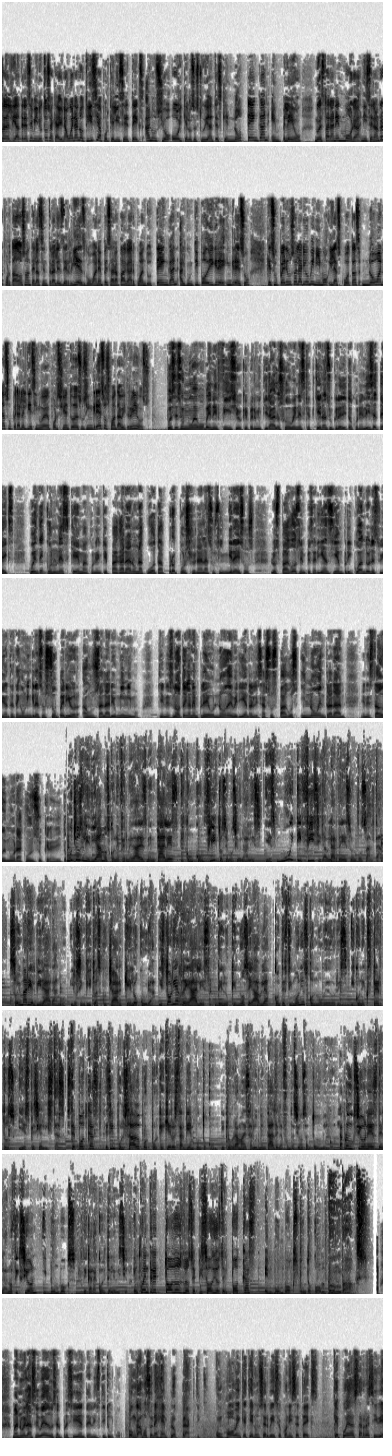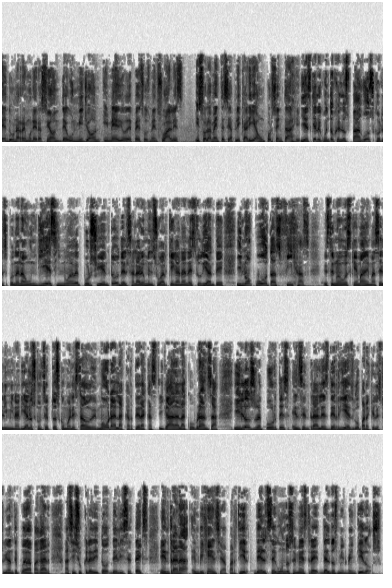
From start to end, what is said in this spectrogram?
12 del día, 13 minutos. Acá hay una buena noticia porque el ICETEX anunció hoy que los estudiantes que no tengan empleo no estarán en mora ni serán reportados ante las centrales de riesgo. Van a empezar a pagar cuando tengan algún tipo de ingreso que supere un salario mínimo y las cuotas no van a superar el 19% de sus ingresos. Juan David Ríos pues es un nuevo beneficio que permitirá a los jóvenes que adquieran su crédito con el ICETEX cuenten con un esquema con el que pagarán una cuota proporcional a sus ingresos. Los pagos empezarían siempre y cuando el estudiante tenga un ingreso superior a un salario mínimo. Quienes no tengan empleo no deberían realizar sus pagos y no entrarán en estado de mora con su crédito. Muchos lidiamos con enfermedades mentales y con conflictos emocionales y es muy difícil hablar de eso en voz alta. Soy María Elvira Arango y los invito a escuchar que locura, historias reales de lo que no se habla con testimonios conmovedores y con expertos y especialistas. Este podcast es impulsado por porquequieroestarbien.com, el programa de salud mental de la Fundación Santo Domingo. La producción es de la no ficción y Boombox de Caracol Televisión. Encuentre todos los episodios del podcast en boombox.com. Boombox. Manuel Acevedo es el presidente del instituto. Pongamos un ejemplo práctico. Un joven que tiene un servicio con ICETEX, que pueda estar recibiendo una remuneración de un millón y medio de pesos mensuales y solamente se aplicaría un porcentaje. Y es que le cuento que los pagos corresponden a un 19% del salario mensual que gana el estudiante y no cuotas fijas. Este nuevo esquema además eliminaría los conceptos como el estado de mora, la cartera castigada, la cobranza y los reportes en centrales de riesgo para que el estudiante pueda pagar así su crédito del ICETEX. Entrará en vigencia a partir del segundo semestre del 2022.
